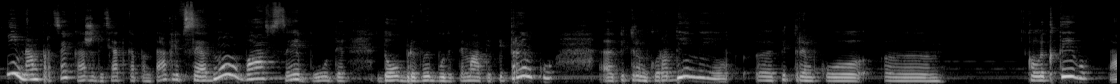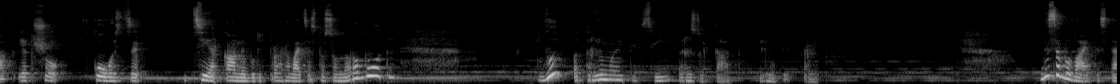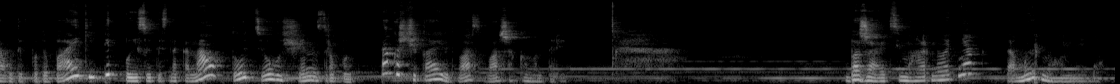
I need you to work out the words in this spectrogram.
І нам про це каже десятка пентаклів. Все одно у вас все буде добре. Ви будете мати підтримку, е, підтримку родини, е, підтримку колективу. Так? Якщо в когось це, ці аркани будуть програватися стосовно роботи, ви отримаєте свій результат, любі риби. Не забувайте ставити вподобайки, підписуйтесь на канал, хто цього ще не зробив. Також чекаю від вас ваших коментарів. Бажаю всім гарного дня та мирного неба!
